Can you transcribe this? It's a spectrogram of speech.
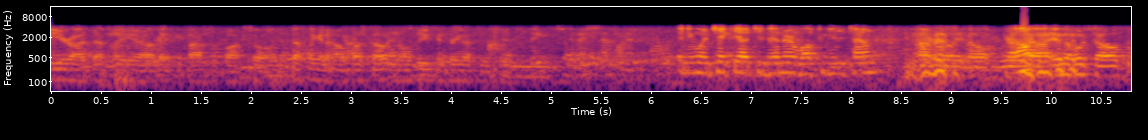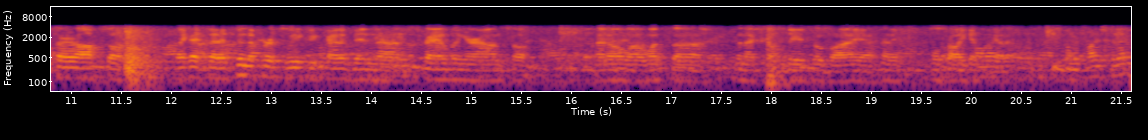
Erod definitely uh, likes to pass the puck, so it's definitely going to help us out, and hopefully you can bring that to the team. Anyone take you out to dinner, welcome you to town? Not really, no. We were uh, in the hotel to start off, so like I said, it's been the first week. We've kind of been uh, scrambling around, so I don't know uh, once uh, the next couple days go by, uh, I think we'll probably get together. Butterflies today?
